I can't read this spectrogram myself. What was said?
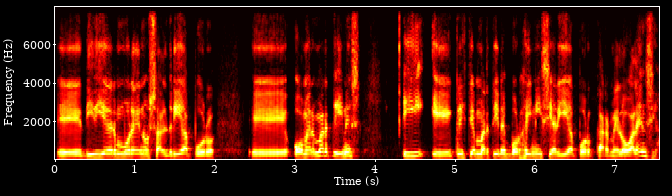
Didier Moreno saldría por Homer Martínez y eh, Cristian Martínez Borja iniciaría por Carmelo Valencia.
